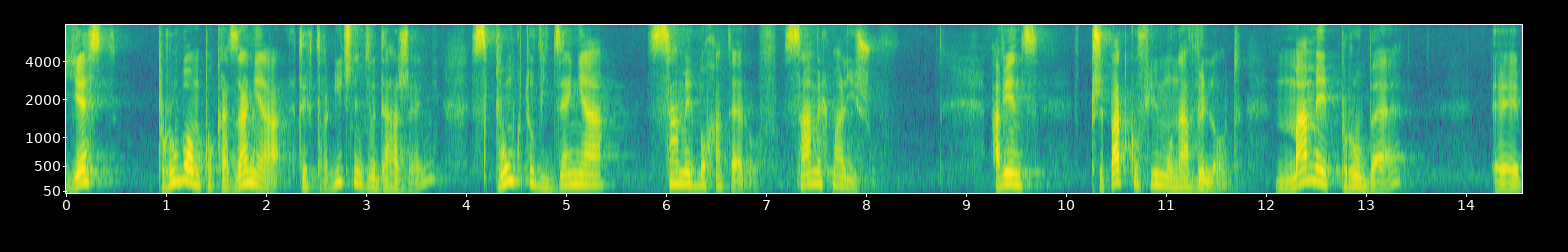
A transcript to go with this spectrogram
jest próbą pokazania tych tragicznych wydarzeń z punktu widzenia samych bohaterów, samych Maliszów. A więc w przypadku filmu Na wylot mamy próbę y,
